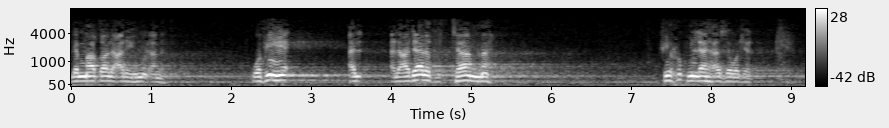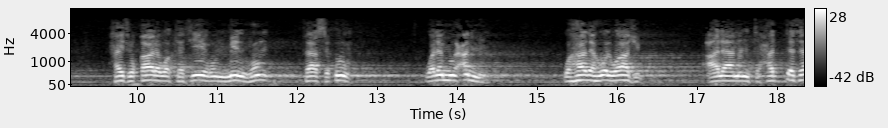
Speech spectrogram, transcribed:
لما طال عليهم الأمل. وفيه العدالة التامة في حكم الله عز وجل حيث قال وكثير منهم فاسقون ولم يعمم وهذا هو الواجب على من تحدث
